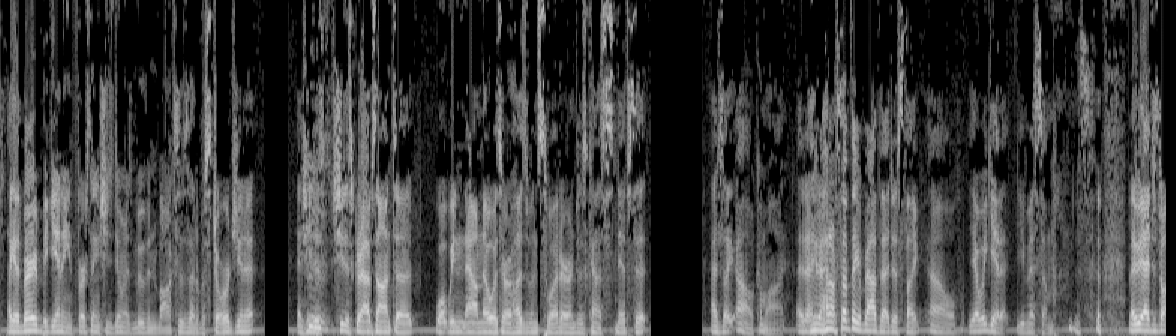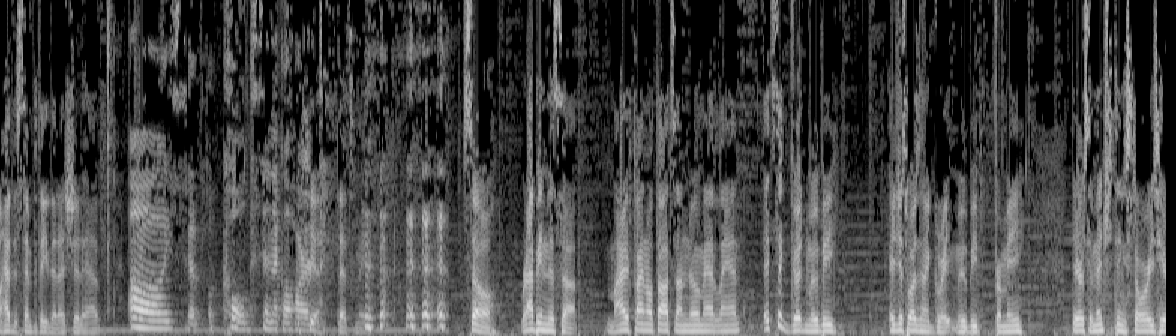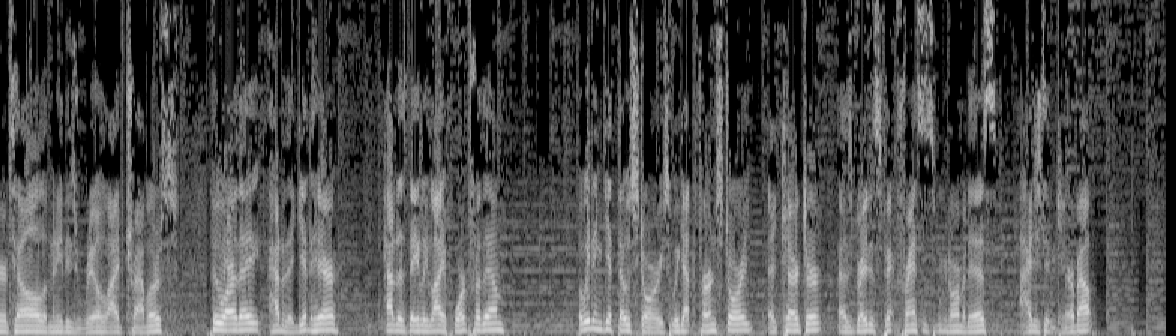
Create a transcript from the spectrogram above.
Like at the very beginning, first thing she's doing is moving boxes out of a storage unit, and she mm. just she just grabs onto what we now know is her husband's sweater and just kind of sniffs it. I was like, oh, come on. I, I, don't know, something about that. Just like, oh, yeah, we get it. You miss him. Maybe I just don't have the sympathy that I should have. Oh, he's a cold, cynical heart. yeah, that's me. so, wrapping this up, my final thoughts on Nomadland. It's a good movie. It just wasn't a great movie for me. There are some interesting stories here to tell of many of these real life travelers. Who are they? How do they get here? How does daily life work for them? But we didn't get those stories. We got Fern's story, a character as great as Frances McDormand is, I just didn't care about.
